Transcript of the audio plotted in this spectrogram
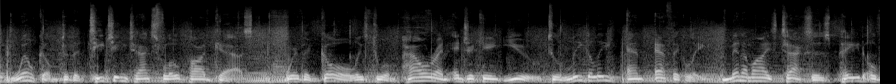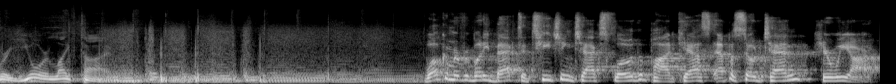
Welcome to the Teaching Tax Flow podcast, where the goal is to empower and educate you to legally and ethically minimize taxes paid over your lifetime. Welcome, everybody, back to Teaching Tax Flow, the podcast, episode 10. Here we are,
